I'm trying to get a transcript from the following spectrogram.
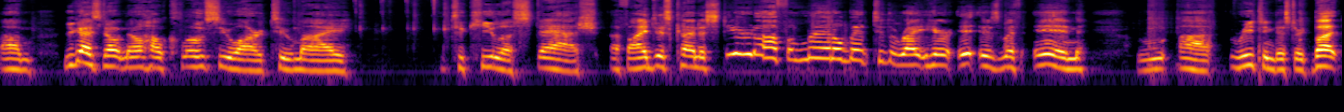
um, you guys don't know how close you are to my tequila stash. If I just kind of steered off a little bit to the right here, it is within uh, reaching district. But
